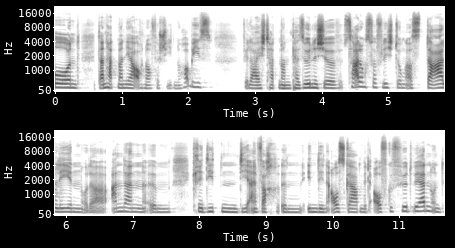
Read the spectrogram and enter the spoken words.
Und dann hat man ja auch noch verschiedene Hobbys. Vielleicht hat man persönliche Zahlungsverpflichtungen aus Darlehen oder anderen ähm, Krediten, die einfach ähm, in den Ausgaben mit aufgeführt werden. Und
